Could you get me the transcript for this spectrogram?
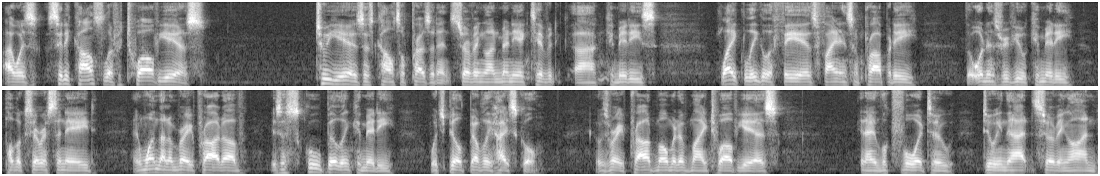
I was city councilor for 12 years. Two years as council president, serving on many activity, uh, committees like legal affairs, finance and property, the ordinance review committee, public service and aid, and one that I'm very proud of is a school building committee which built Beverly High School. It was a very proud moment of my 12 years, and I look forward to doing that, serving on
